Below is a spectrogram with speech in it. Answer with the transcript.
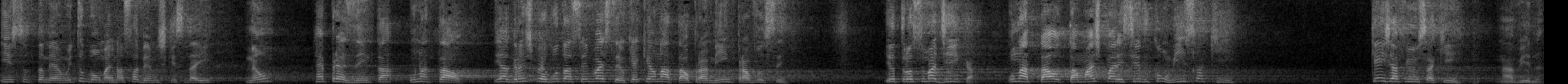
Isso também é muito bom, mas nós sabemos que isso daí não representa o Natal. E a grande pergunta sempre vai ser: o que é, que é o Natal para mim e para você? E eu trouxe uma dica. O Natal está mais parecido com isso aqui. Quem já viu isso aqui na vida?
